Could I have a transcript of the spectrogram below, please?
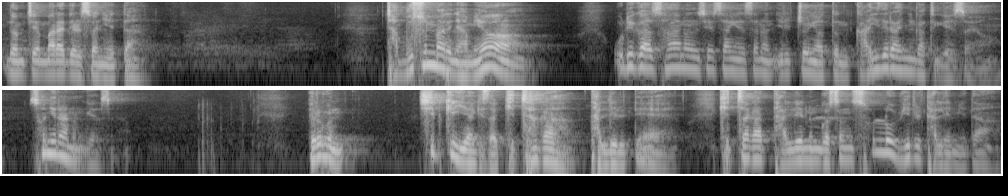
넘지 말아야 될 선이 있다 자 무슨 말이냐면 우리가 사는 세상에서는 일종의 어떤 가이드라인 같은 게 있어요. 선이라는 게 있어요. 여러분 쉽게 이야기해서 기차가 달릴 때 기차가 달리는 것은 솔로 위를 달립니다.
